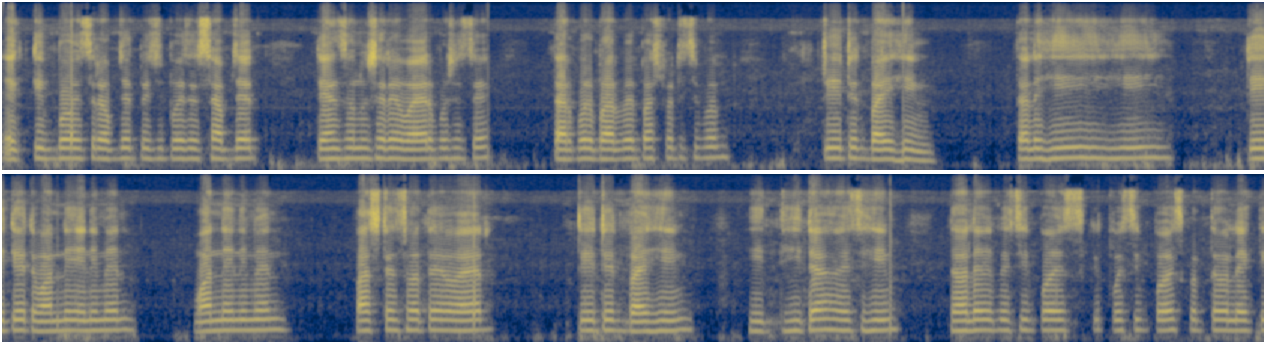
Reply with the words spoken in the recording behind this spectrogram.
একটি ভয়েসের অবজেক্ট পেসিভ ভয়েসের সাবজেক্ট টেন্স অনুসারে ওয়ার বসেছে, তারপরে বারবার past participle created by him তাহলে he he created only animal one animal past tense হতে ওয়ার ক্রিয়েটেড বাই হিম হিটা হয়েছে হিম তাহলে পেসিভ ভয়েস পেসিভ ভয়েস করতে হলে একটি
